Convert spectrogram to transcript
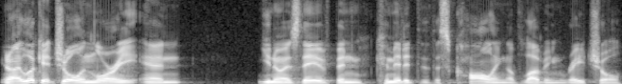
You know, I look at Joel and Lori, and, you know, as they have been committed to this calling of loving Rachel,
